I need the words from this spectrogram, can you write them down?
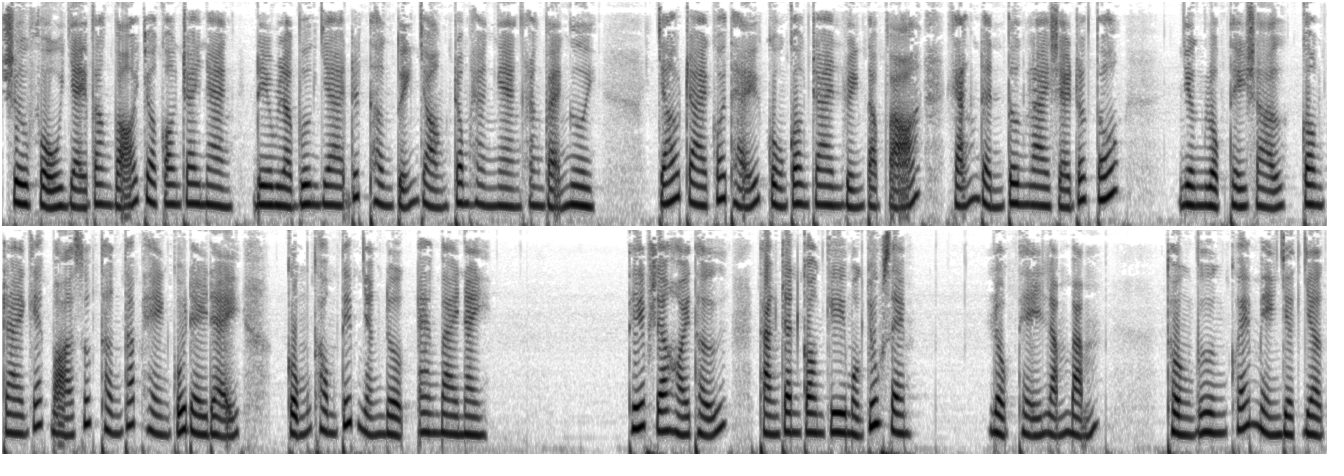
Sư phụ dạy văn võ cho con trai nàng đều là vương gia đích thân tuyển chọn trong hàng ngàn hàng vạn người cháu trai có thể cùng con trai luyện tập võ, khẳng định tương lai sẽ rất tốt. Nhưng lục thị sợ con trai ghét bỏ xuất thân thấp hèn của đệ đệ, cũng không tiếp nhận được an bài này. Thiếp sẽ hỏi thử, thằng tranh con kia một chút xem. Lục thị lẩm bẩm. Thuần vương khóe miệng giật giật.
